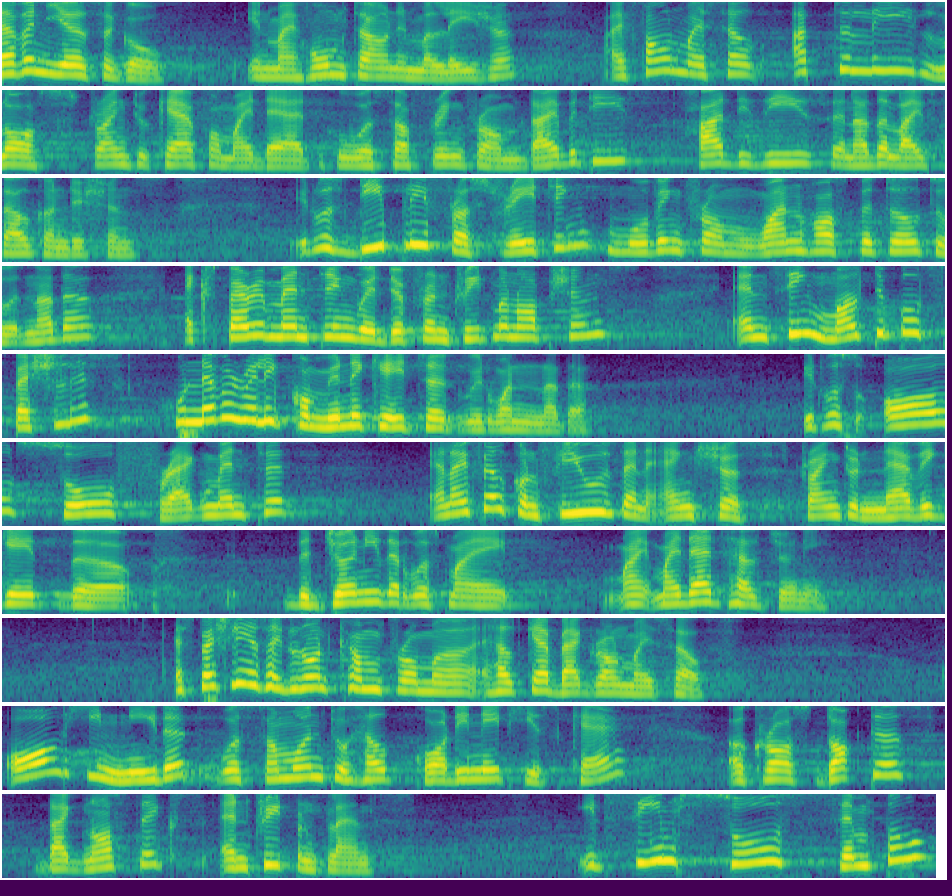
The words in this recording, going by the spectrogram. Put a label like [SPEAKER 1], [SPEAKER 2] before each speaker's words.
[SPEAKER 1] Seven years ago, in my hometown in Malaysia, I found myself utterly lost trying to care for my dad, who was suffering from diabetes, heart disease, and other lifestyle conditions. It was deeply frustrating moving from one hospital to another, experimenting with different treatment options, and seeing multiple specialists who never really communicated with one another. It was all so fragmented, and I felt confused and anxious trying to navigate the, the journey that was my, my, my dad's health journey especially as I do not come from a healthcare background myself. All he needed was someone to help coordinate his care across doctors, diagnostics, and treatment plans. It seemed so simple,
